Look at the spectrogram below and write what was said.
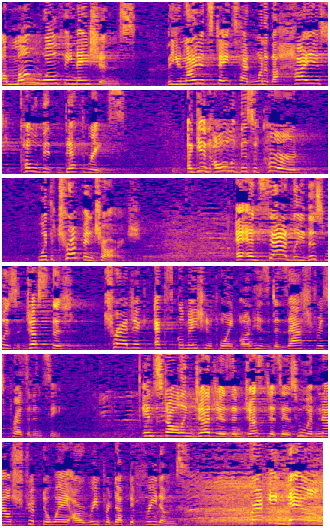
Among wealthy nations, the United States had one of the highest COVID death rates. Again, all of this occurred with Trump in charge. And, sadly, this was just the tragic exclamation point on his disastrous presidency. Installing judges and justices who have now stripped away our reproductive freedoms, cracking down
